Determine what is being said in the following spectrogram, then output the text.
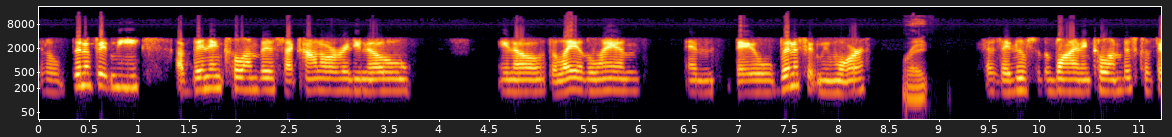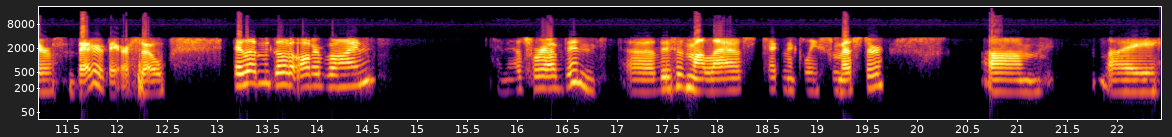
it'll benefit me. I've been in Columbus. I kind of already know, you know, the lay of the land." and they will benefit me more Right. As they do for the blind in Columbus because they're better there. So they let me go to Otterbein, and that's where I've been. Uh, this is my last technically semester. Um, I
